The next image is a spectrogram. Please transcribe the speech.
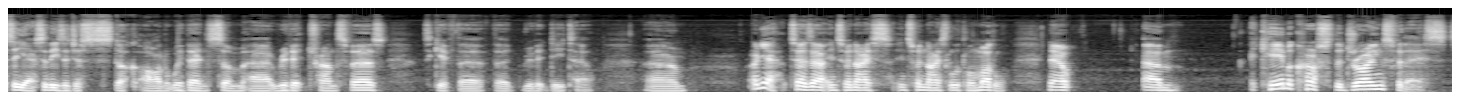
so yeah, so these are just stuck on with then some uh, rivet transfers to give the, the rivet detail. Um, and yeah, it turns out into a nice into a nice little model. Now, um, I came across the drawings for this,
